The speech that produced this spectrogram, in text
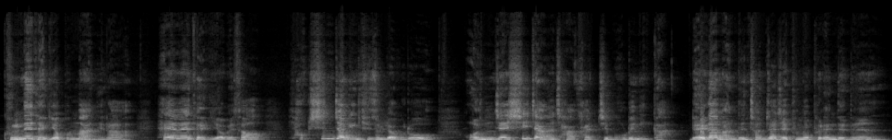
국내 대기업뿐만 아니라 해외 대기업에서 혁신적인 기술력으로 언제 시장을 장악할지 모르니까 내가 만든 전자제품의 브랜드는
